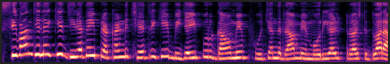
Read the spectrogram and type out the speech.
सिवान ज़िले के जीरादेई प्रखंड क्षेत्र के विजयपुर गाँव में फूलचंद राम मेमोरियल ट्रस्ट द्वारा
